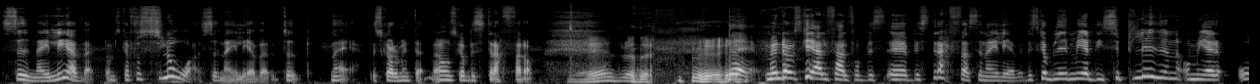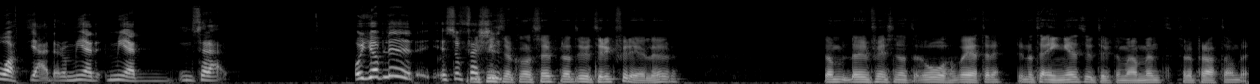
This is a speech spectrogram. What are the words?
sina elever. De ska få slå sina elever, typ. Nej, det ska de inte, men hon ska bestraffa dem. Nej, jag tror inte. Nej, men de ska i alla fall få eh, bestraffa sina elever. Det ska bli mer disciplin och mer åtgärder och mer, mer sådär. Och jag blir så Det finns fascinerad. något koncept, något uttryck för det, eller hur? De, det finns något, åh, vad heter det? Det är något engelskt uttryck de har använt för att prata om det.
